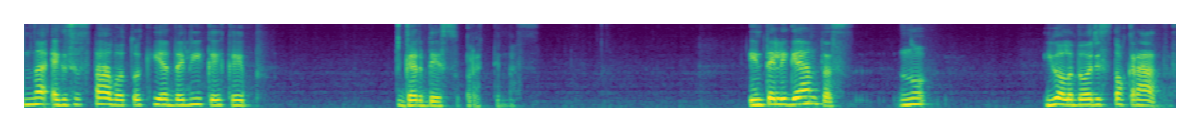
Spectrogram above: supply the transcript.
na, egzistavo tokie dalykai kaip garbės supratimas. Inteligentas, nu, juo labiau aristokratas.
